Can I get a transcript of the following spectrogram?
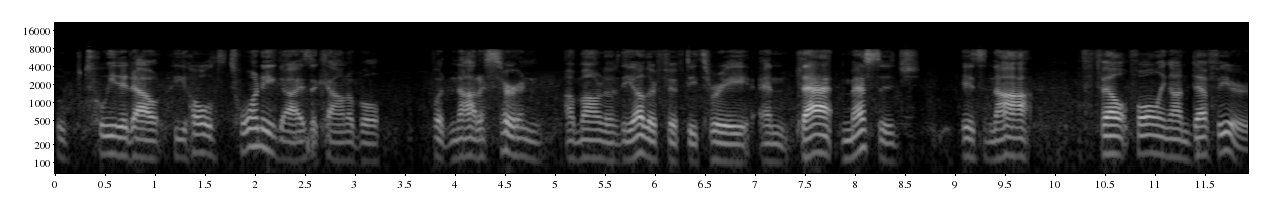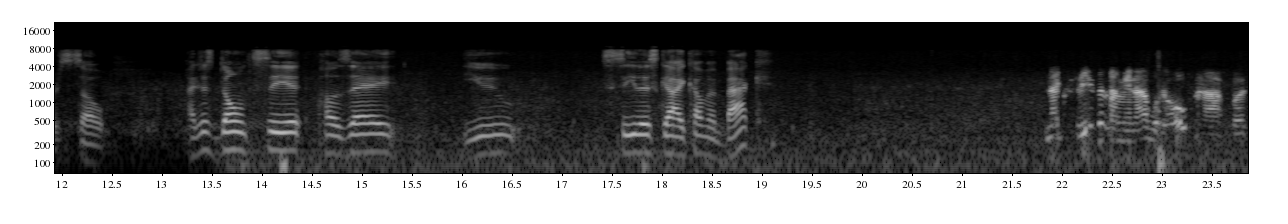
who tweeted out he holds 20 guys accountable, but not a certain amount of the other 53. And that message is not felt falling on deaf ears. So I just don't see it, Jose. You see this guy coming back? Next season, I mean, I would hope not, but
